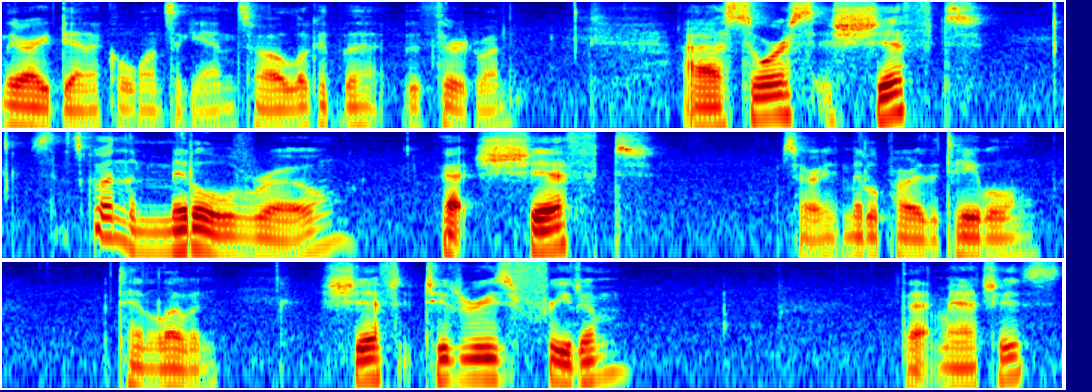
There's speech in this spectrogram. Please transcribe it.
They're identical once again, so I'll look at the, the third one. Uh, source shift. So let's go in the middle row. We've got shift, sorry, middle part of the table, 10, 11. Shift 2 degrees of freedom. That matches.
